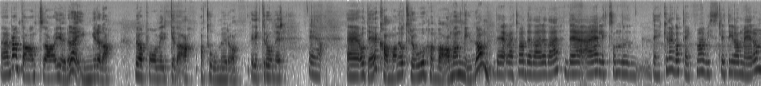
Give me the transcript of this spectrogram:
eh, blant annet da gjøre deg yngre, da. Ved å påvirke da atomer og elektroner. ja. Eh, og det kan man jo tro hva man vil om. Det, vet du hva, det der, der, det er litt sånn Det kunne jeg godt tenkt meg å visst litt grann mer om,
